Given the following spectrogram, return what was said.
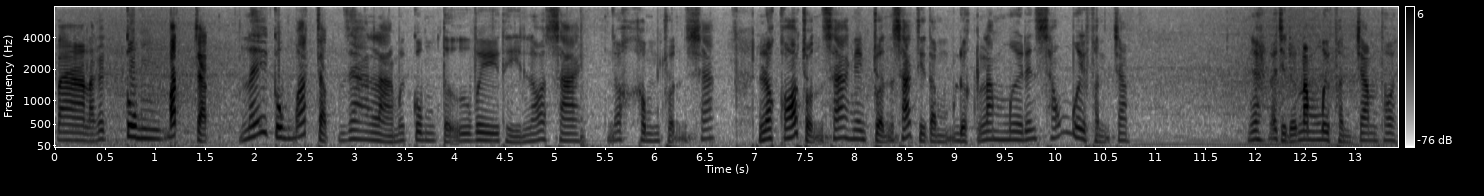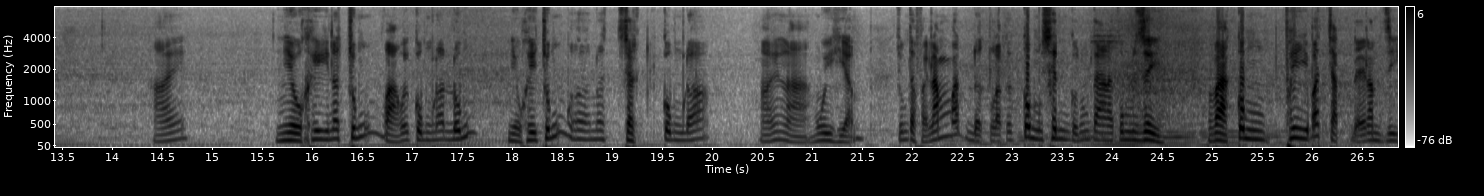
ta là cái cung bắt chặt, lấy cung bắt chặt ra làm cái cung tử vi thì nó sai, nó không chuẩn xác. Nó có chuẩn xác nhưng chuẩn xác chỉ tầm được 50 đến 60 phần trăm. Nha nó chỉ được 50 phần trăm thôi. Đấy. Nhiều khi nó trúng vào cái cung nó đúng, nhiều khi chúng nó chật cung đó, đấy là nguy hiểm chúng ta phải nắm bắt được là cái cung sinh của chúng ta là cung gì và cung phi bắt chặt để làm gì.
